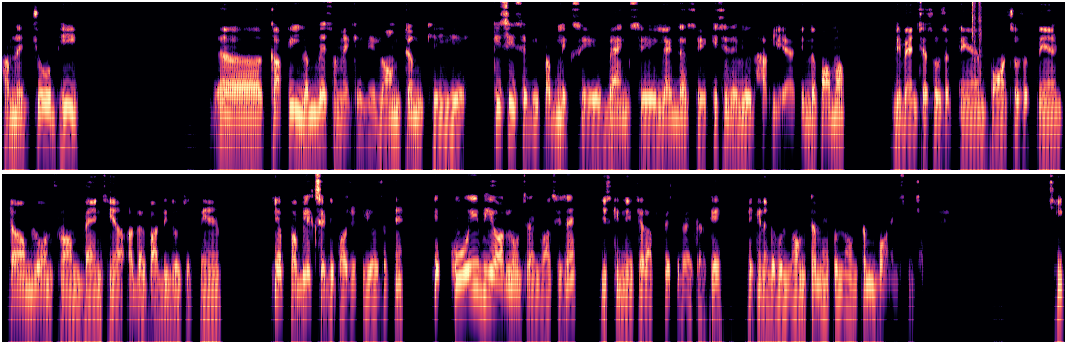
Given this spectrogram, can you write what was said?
हमने जो भी आ, काफ़ी लंबे समय के लिए लॉन्ग टर्म के लिए किसी से भी पब्लिक से बैंक से लेंडर से किसी से भी उधार लिया है in the form of debentures हो सकते हैं बॉन्ड्स हो सकते हैं टर्म लोन फ्रॉम बैंक या अदर पार्टीज़ हो सकते हैं या पब्लिक से डिपॉजिट लिए हो सकते हैं या कोई भी और लोन एंड एडवांसेस हैं जिसकी नेचर आप स्पेसिफाई करके लेकिन अगर वो लॉन्ग टर्म है तो लॉन्ग टर्म बॉन्डिंग्स में चला जाएगा ठीक?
